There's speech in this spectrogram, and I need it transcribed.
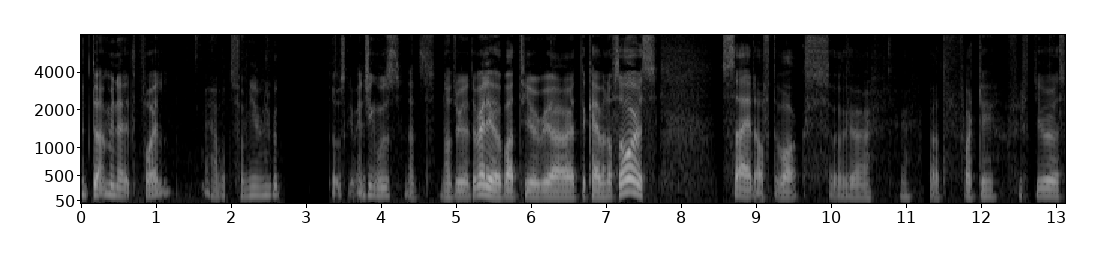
A Terminate foil. Yeah, what's for me really good. Those Scavenging Ooze, that's not really the value, but here we are at the Cavern of Souls side of the box. So we are about 40, 50 euros.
